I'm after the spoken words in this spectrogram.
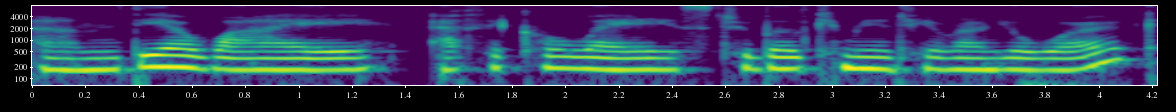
um, DIY, ethical ways to build community around your work.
